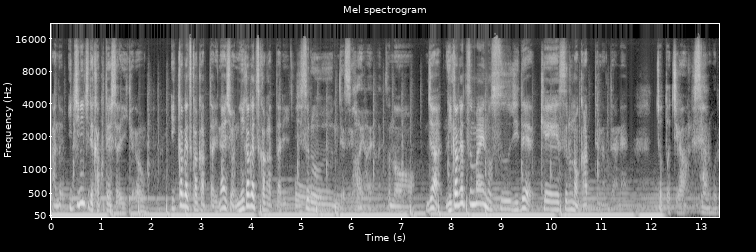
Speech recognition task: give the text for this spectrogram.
あの1日で確定したらいいけど1ヶ月かかったりないしは2ヶ月かかったりするんですよ。はいはいはい。そのじゃあ2ヶ月前の数字で経営するのかってなったらねちょっと違うんですよ。な。るほど。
